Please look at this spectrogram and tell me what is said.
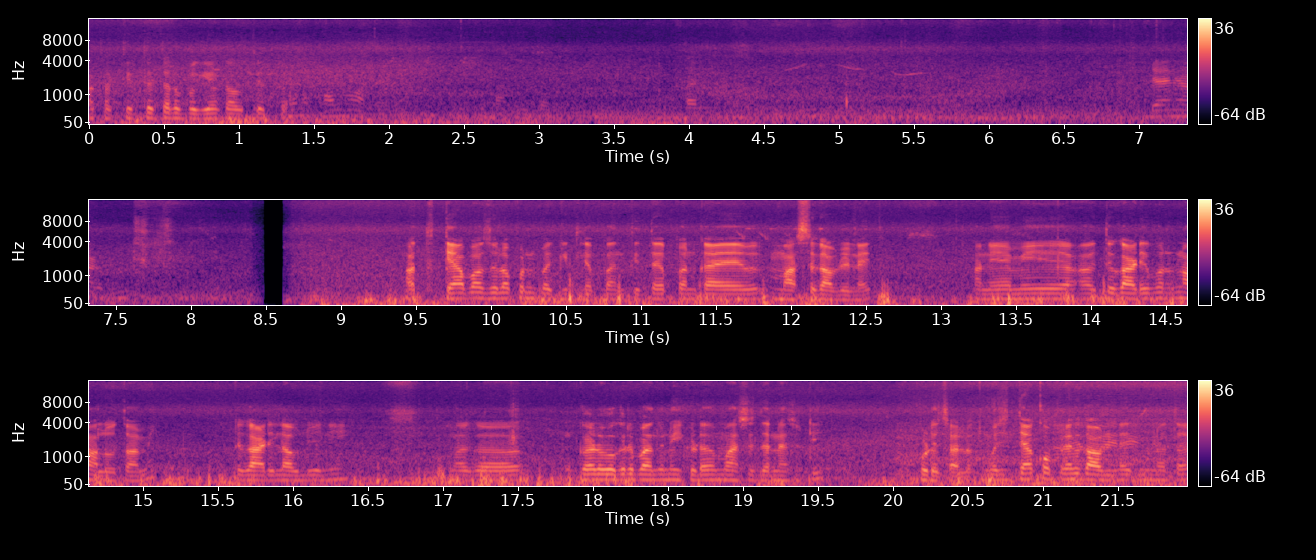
आता तिथं तर बघूया गाव तिथं. आता त्या बाजूला पण बघितलं पण तिथं पण काय मासे गावले नाहीत. आणि आम्ही अ, इथं गाडीवरून आलो होतो आम्ही. तर गाडी लावली आणि मग गड वगैरे बांधून इकडं मासे धरण्यासाठी पुढे चाललो म्हणजे त्या कोपऱ्यात गावले नाहीत म्हणून आता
